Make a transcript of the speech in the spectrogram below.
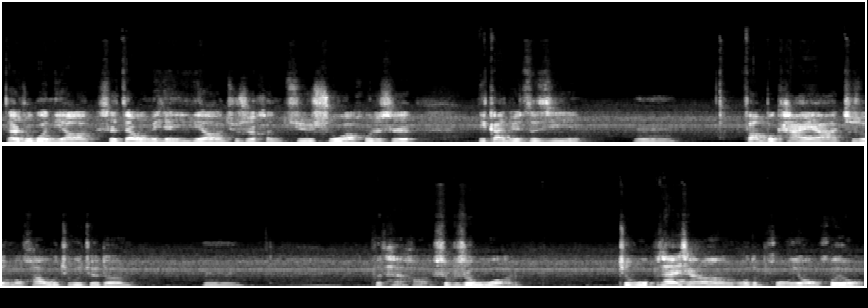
但如果你要是在我面前一定要就是很拘束啊，或者是你感觉自己嗯放不开呀这种的话，我就会觉得嗯不太好，是不是我？就我不太想让我的朋友会有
